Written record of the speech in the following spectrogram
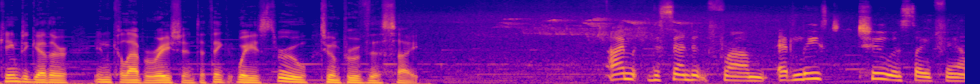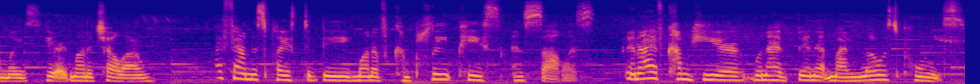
came together in collaboration to think ways through to improve this site. I'm descendant from at least two enslaved families here at Monticello. I found this place to be one of complete peace and solace. And I have come here when I have been at my lowest points.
